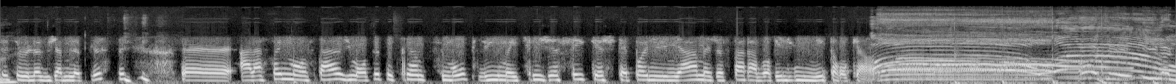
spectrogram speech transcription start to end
c'est ceux-là que j'aime le plus. euh, à la fin de mon stage, ils m'ont tous écrit un petit mot, puis lui, il m'a écrit Je sais que je n'étais pas une lumière, mais j'espère avoir illuminé ton cœur. Oh! OK, il a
